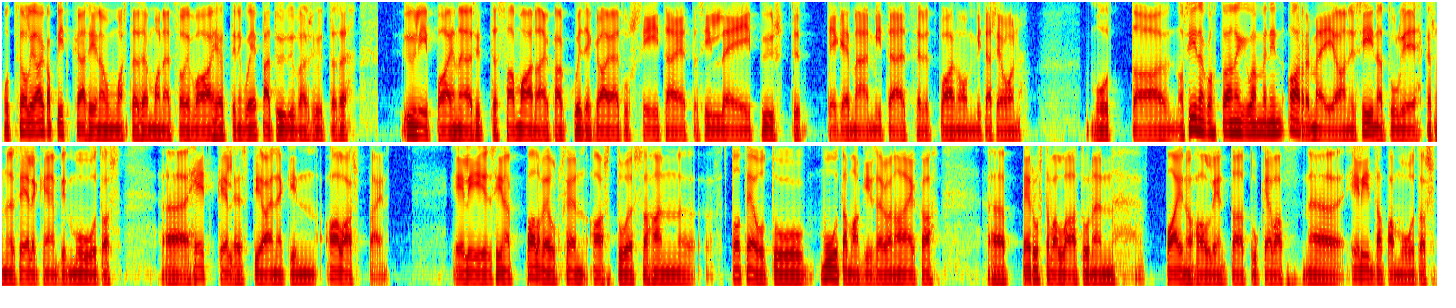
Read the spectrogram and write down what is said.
Mutta se oli aika pitkään siinä mun mielestä semmoinen, että se oli vaan aiheutti niin epätyytyväisyyttä se ylipaino ja sitten samaan aikaan kuitenkin ajatus siitä, että sille ei pysty tekemään mitään, että se nyt vaan on mitä se on – mutta no siinä kohtaa ainakin kun mä menin armeijaan, niin siinä tuli ehkä semmoinen selkeämpi muutos äh, hetkellisesti ainakin alaspäin. Eli siinä palveluksen astuessahan toteutuu muutamakin sellainen aika äh, perustavanlaatuinen painohallintaa tukeva äh, elintapamuutos.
